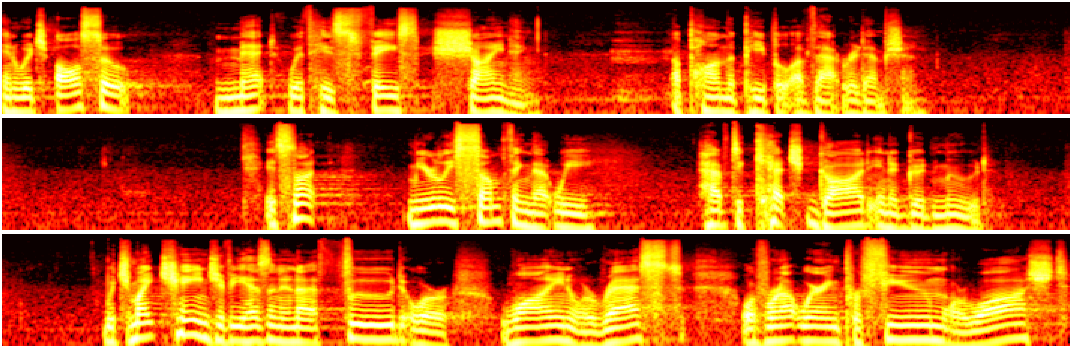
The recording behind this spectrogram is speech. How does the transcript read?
and which also met with his face shining upon the people of that redemption. It's not merely something that we have to catch God in a good mood, which might change if he hasn't enough food or wine or rest, or if we're not wearing perfume or washed.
